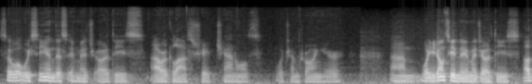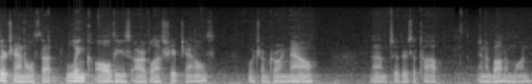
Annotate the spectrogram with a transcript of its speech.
So what we see in this image are these hourglass-shaped channels, which I'm drawing here. Um, what you don't see in the image are these other channels that link all these hourglass-shaped channels, which I'm drawing now. Um, so there's a top and a bottom one.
